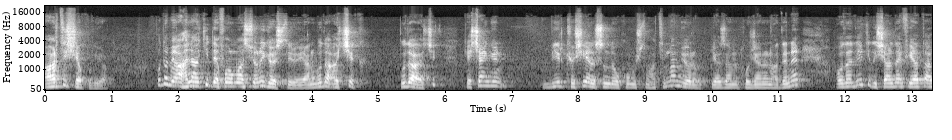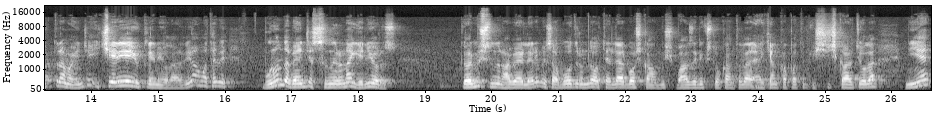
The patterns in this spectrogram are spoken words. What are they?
artış yapılıyor. Bu da bir ahlaki deformasyonu gösteriyor. Yani bu da açık. Bu da açık. Geçen gün bir köşe yazısında okumuştum. Hatırlamıyorum yazan hocanın adını. O da diyor ki dışarıda fiyatı arttıramayınca içeriye yükleniyorlar diyor. Ama tabii bunun da bence sınırına geliyoruz. Görmüşsünüz haberleri. Mesela Bodrum'da oteller boş kalmış. Bazı lüks lokantalar erken kapatıp işçi çıkartıyorlar. Niye?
